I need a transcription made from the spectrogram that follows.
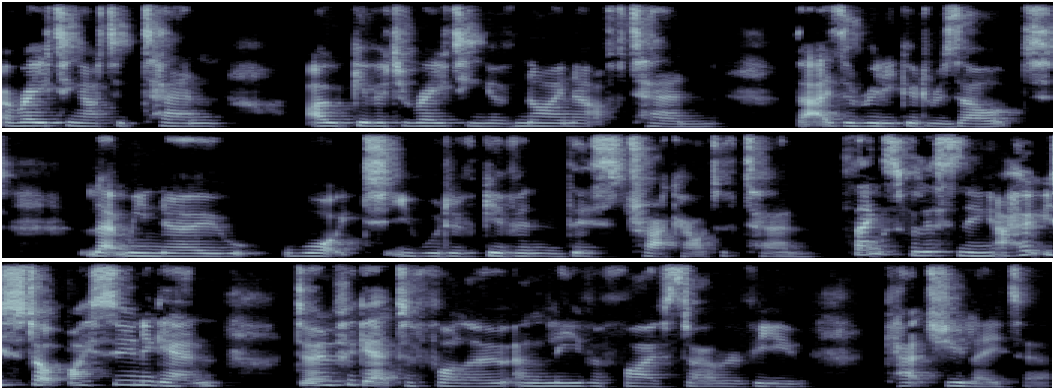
a rating out of 10, I would give it a rating of 9 out of 10. That is a really good result let me know what you would have given this track out of 10. Thanks for listening. I hope you stop by soon again. Don't forget to follow and leave a five star review. Catch you later.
